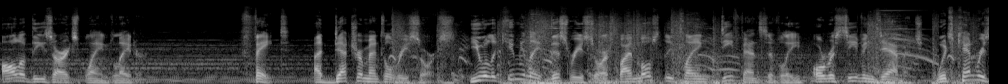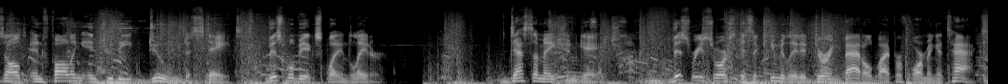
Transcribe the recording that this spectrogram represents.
All of these are explained later. Fate, a detrimental resource. You will accumulate this resource by mostly playing defensively or receiving damage, which can result in falling into the doomed state. This will be explained later. Decimation Gauge. This resource is accumulated during battle by performing attacks.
